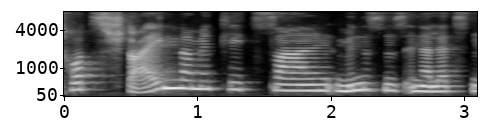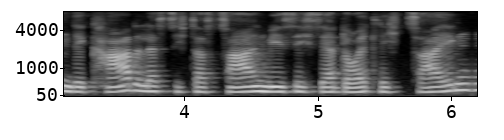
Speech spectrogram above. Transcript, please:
trotz steigender Mitgliedszahlen, mindestens in der letzten Dekade lässt sich das zahlenmäßig sehr deutlich zeigen,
